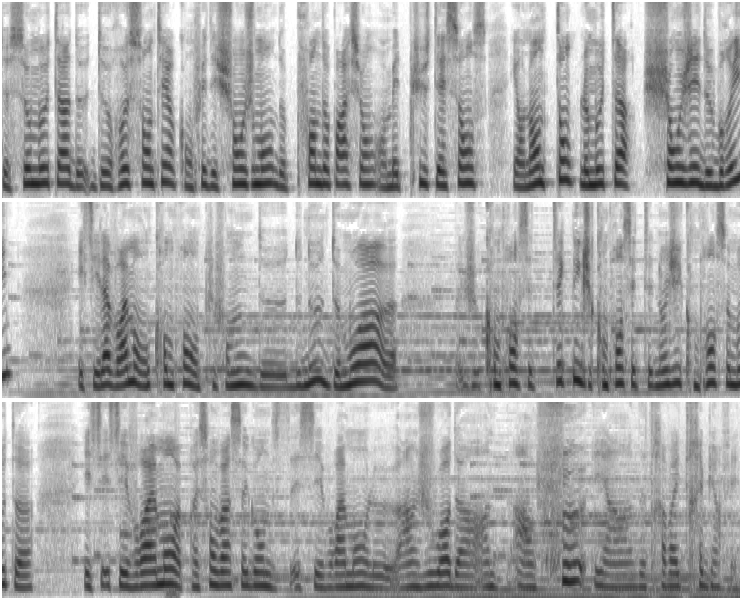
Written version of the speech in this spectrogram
de ce moteur, de, de ressentir qu'on fait des changements de point d'opération, on met plus d'essence et on entend le moteur changer de bruit. Et c'est là vraiment on comprend au plus fond de, de nous, de moi, euh, je comprends cette technique, je comprends cette technologie, je comprends ce moteur. Et c'est vraiment, après 120 secondes, c'est vraiment un joueur d'un un feu et un de travail très bien fait.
